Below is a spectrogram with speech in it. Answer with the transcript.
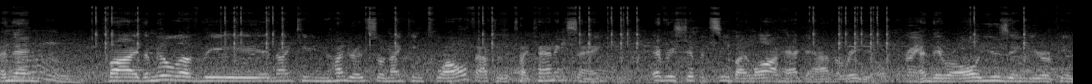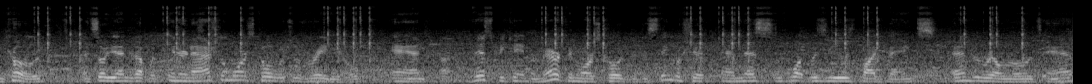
And then Oh. by the middle of the 1900s, so 1912, after the Titanic sank, every ship at sea by law had to have a radio. Right. And they were all using the European code. And so you ended up with International Morse code, which was radio. And uh, this became American Morse code to distinguish it. And this is what was used by banks and the railroads and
